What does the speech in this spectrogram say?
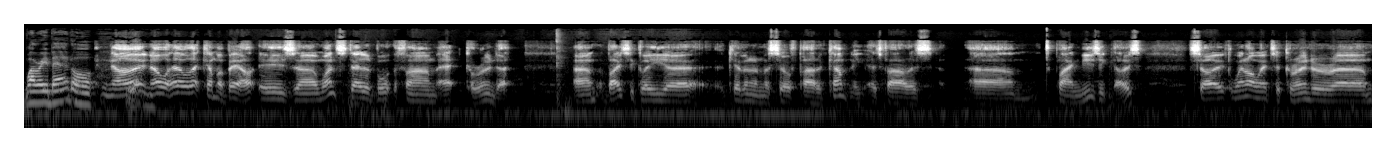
worry about, or No, no. How that come about is uh, once Dad had bought the farm at Karoonda, um, basically uh, Kevin and myself parted company as far as um, playing music goes. So when I went to Karoonda, um,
